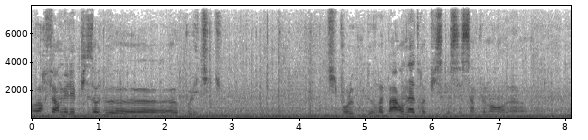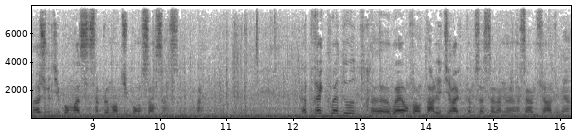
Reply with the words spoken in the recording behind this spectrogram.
on va refermer l'épisode euh, politique, qui pour le coup devrait pas en être, puisque c'est simplement... Euh, moi je vous dis, pour moi c'est simplement du bon sens. Hein. Après quoi d'autre euh, Ouais, on va en parler direct, comme ça ça va me, ça va me faire du bien.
